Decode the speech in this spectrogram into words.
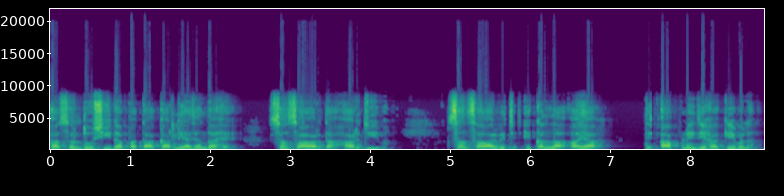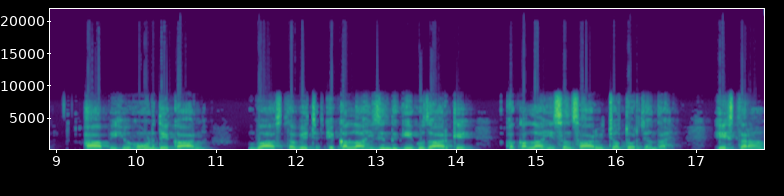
ਅਸਲ ਦੋਸ਼ੀ ਦਾ ਪਤਾ ਕਰ ਲਿਆ ਜਾਂਦਾ ਹੈ। ਸੰਸਾਰ ਦਾ ਹਰ ਜੀਵ ਸੰਸਾਰ ਵਿੱਚ ਇਕੱਲਾ ਆਇਆ ਤੇ ਆਪਣੇ ਜਿਹਾ ਕੇਵਲ ਆਪ ਹੀ ਹੋਣ ਦੇ ਕਾਰਨ ਵਾਸਤਵ ਵਿੱਚ ਇਕੱਲਾ ਹੀ ਜ਼ਿੰਦਗੀ ਗੁਜ਼ਾਰ ਕੇ ਇਕੱਲਾ ਹੀ ਸੰਸਾਰ ਵਿੱਚੋਂ ਤੁਰ ਜਾਂਦਾ ਹੈ। ਇਸ ਤਰ੍ਹਾਂ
